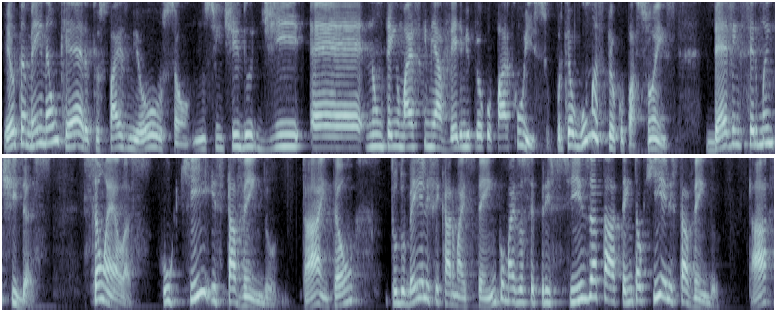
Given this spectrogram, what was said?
eu também não quero que os pais me ouçam no sentido de é, não tenho mais que me haver e me preocupar com isso, porque algumas preocupações devem ser mantidas. São elas: o que está vendo, tá? Então, tudo bem ele ficar mais tempo, mas você precisa estar tá atento ao que ele está vendo, tá?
